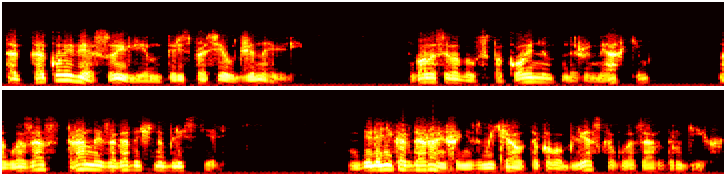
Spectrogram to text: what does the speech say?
«Так какой вес, Уильям?» — переспросил Джинелли. Голос его был спокойным, даже мягким, но глаза странно и загадочно блестели. Билли никогда раньше не замечал такого блеска в глазах других,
